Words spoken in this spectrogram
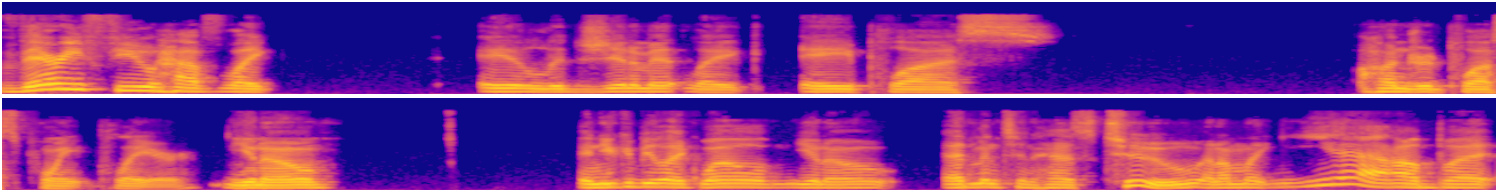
Very few have like a legitimate like A plus hundred plus point player, you know? And you could be like, well, you know, Edmonton has two, and I'm like, yeah, but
